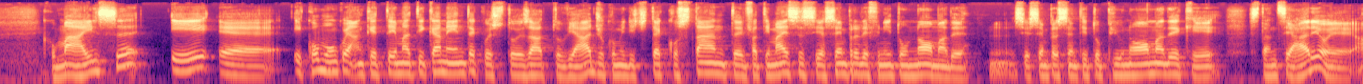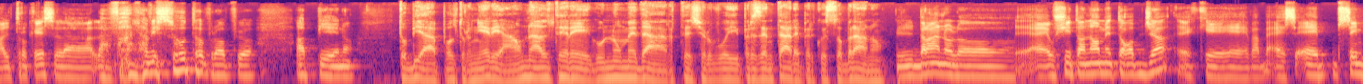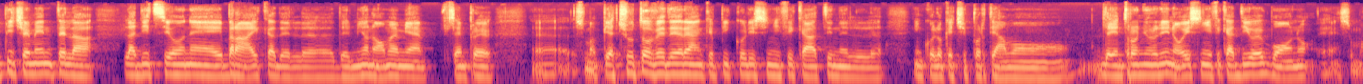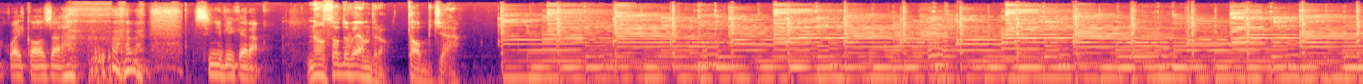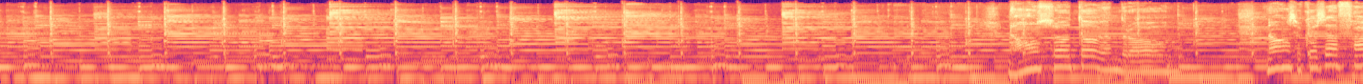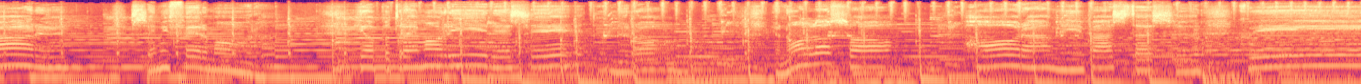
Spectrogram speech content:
con Miles e, eh, e, comunque anche tematicamente questo esatto viaggio, come dici te, costante. Infatti, Miles si è sempre definito un nomade, eh, si è sempre sentito più nomade che stanziario e altro che se l'ha, l'ha, vissuto proprio appieno. Tobia Poltronieri ha un alter ego, un nome d'arte, ce lo vuoi presentare per questo brano? Il brano lo, è uscito a nome Tobja, eh, che vabbè, è, semplicemente la, la dizione ebraica del, del, mio nome, mi è sempre eh, insomma, piaciuto vedere anche piccoli significati nel, in quello che ci portiamo dentro ognuno di noi, significa Dio è buono e insomma qualcosa significherà. Non so dove andrò, Tobja. So dove andrò, non so cosa fare se mi fermo ora. Io potrei morire se tornerò, io non lo so, ora mi basta essere qui.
